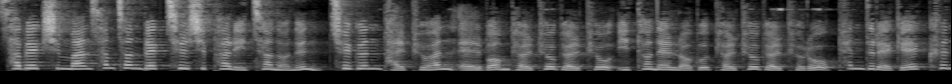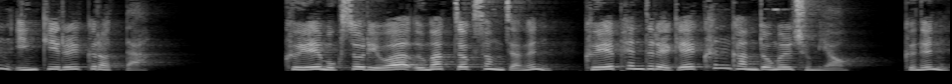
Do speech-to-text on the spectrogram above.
410만 3178 이찬원은 최근 발표한 앨범 별표 별표 이터넬 러브 별표 별표로 팬들에게 큰 인기를 끌었다. 그의 목소리와 음악적 성장은 그의 팬들에게 큰 감동을 주며 그는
